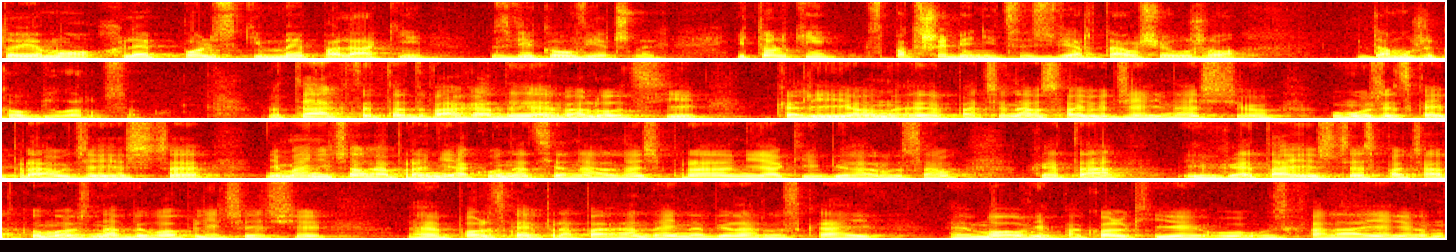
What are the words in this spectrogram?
że jemu chleb polski, my, Polaki z wieków wiecznych. I tylko z patrzybienicy zwiertał się już do muzyków Białorusów. No tak, to, to dwa gady ewolucji kiedy on zaczynał swoją działalność u murzyckiej prawdzie, jeszcze nie ma niczego pra nijaką nacjonalność, pra nijakich Białorusów. Heta, heta jeszcze z początku można było pliczyć polskiej propagandai na białoruskiej mowie. Pakolki uschwalaje on,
